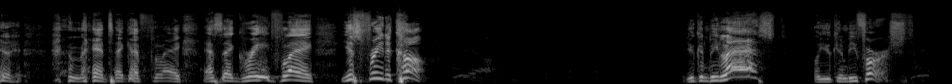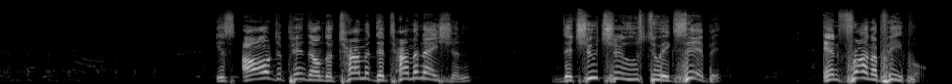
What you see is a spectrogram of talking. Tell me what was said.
Man, take that flag. That's that green flag. You're free to come. You can be last or you can be first. It's all dependent on the term- determination that you choose to exhibit in front of people.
